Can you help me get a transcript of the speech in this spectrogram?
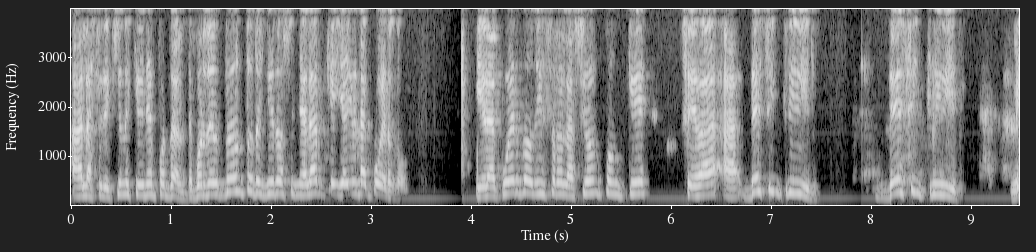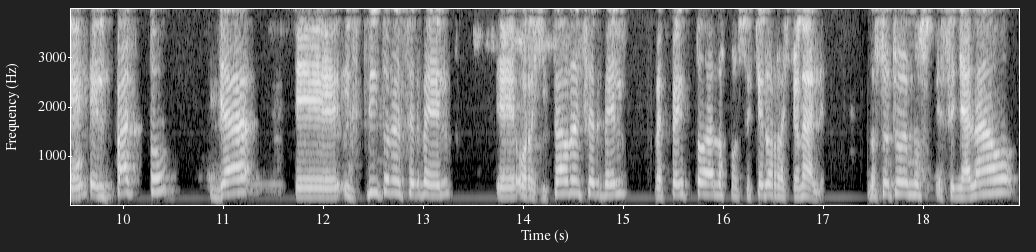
a las elecciones que vienen por delante. Por de pronto te quiero señalar que ya hay un acuerdo y el acuerdo dice relación con que se va a desinscribir, desinscribir el pacto ya inscrito en el CERVEL o registrado en el CERVEL respecto a los consejeros regionales. Nosotros hemos señalado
